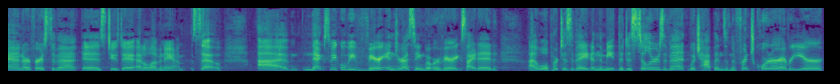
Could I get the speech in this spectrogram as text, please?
and our first event is Tuesday at 11 a.m. So um, next week will be very interesting, but we're very excited. Uh, we'll participate in the Meet the Distillers event, which happens in the French Quarter every year.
